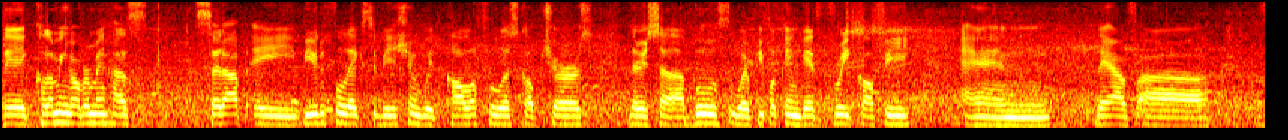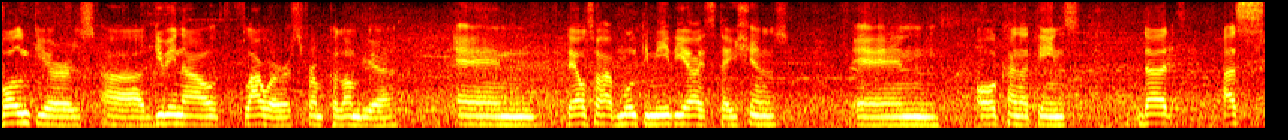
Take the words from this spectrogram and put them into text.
the Colombian government has set up a beautiful exhibition with colorful sculptures. There's a booth where people can get free coffee, and they have uh, volunteers uh, giving out flowers from Colombia, and they also have multimedia stations and all kind of things that as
